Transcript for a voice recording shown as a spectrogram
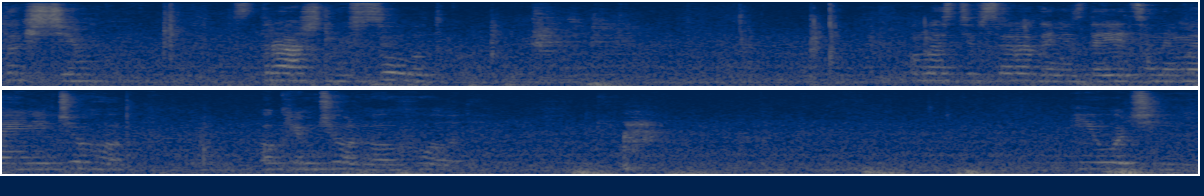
Так щемко, страшно і солодко. У Насті всередині, здається, немає нічого, окрім чорного холоду. І очі її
